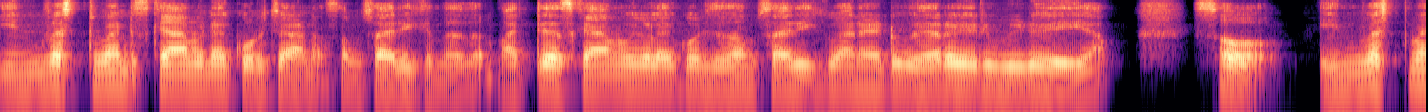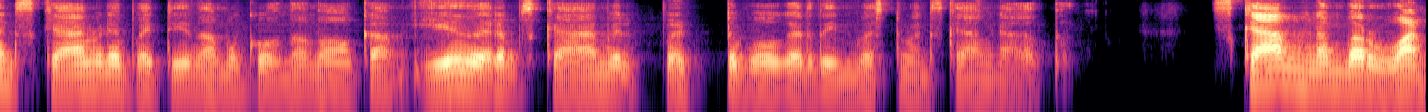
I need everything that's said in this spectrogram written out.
ഇൻവെസ്റ്റ്മെന്റ് സ്കാമിനെ കുറിച്ചാണ് സംസാരിക്കുന്നത്. മറ്റേ സ്കാമുകളെ കുറിച്ച് സംസാരിക്കുവാനായിട്ട് വേറെ ഒരു വീഡിയോ ചെയ്യാം. സോ ഇൻവെസ്റ്റ്മെന്റ് സ്കാമിനെ പറ്റി നമുക്കൊന്ന് നോക്കാം. ഏത് തരം സ്കാമിൽ പെട്ടു പോകരുത് ഇൻവെസ്റ്റ്മെന്റ് സ്കാമിനകത്ത് സ്കാം നമ്പർ വൺ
